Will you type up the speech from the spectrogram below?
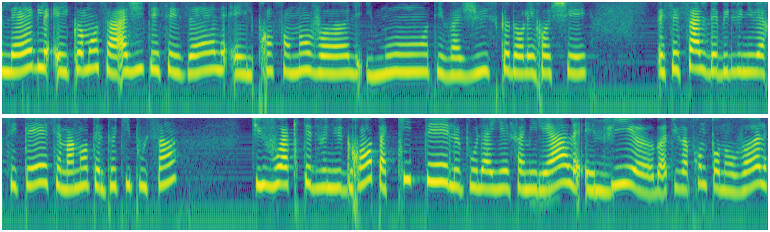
l'aigle et il commence à agiter ses ailes et il prend son envol, il monte, il va jusque dans les rochers. Et c'est ça le début de l'université, c'est maintenant tu es le petit poussin. Tu vois que tu es devenu grand, tu as quitté le poulailler familial et Mm. puis euh, bah, tu vas prendre ton envol.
